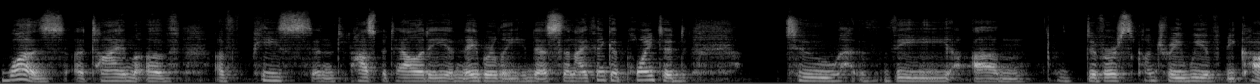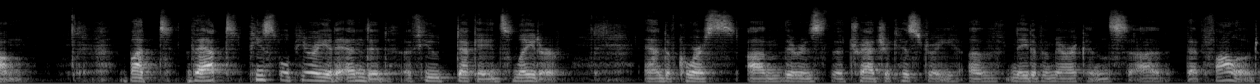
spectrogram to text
was a time of, of peace and hospitality and neighborliness. And I think it pointed to the um, diverse country we have become. But that peaceful period ended a few decades later. And of course, um, there is the tragic history of Native Americans uh, that followed.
